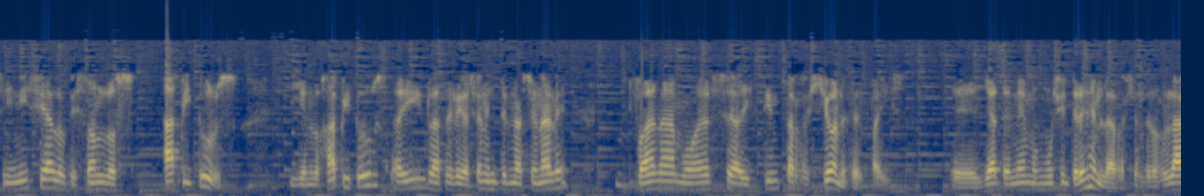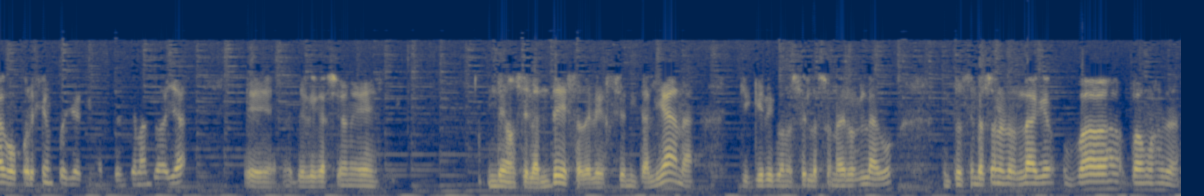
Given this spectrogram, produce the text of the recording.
se inicia lo que son los API Tours. Y en los API Tours ahí las delegaciones internacionales van a moverse a distintas regiones del país. Eh, ya tenemos mucho interés en la región de los lagos, por ejemplo, ya que nos están llamando allá, eh, delegaciones neozelandesa, delegación italiana que quiere conocer la zona de los lagos. Entonces en la zona de los lagos va, vamos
